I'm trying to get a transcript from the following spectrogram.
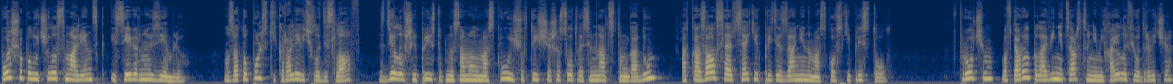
Польша получила Смоленск и Северную землю – но зато польский королевич Владислав, сделавший приступ на саму Москву еще в 1618 году, отказался от всяких притязаний на московский престол. Впрочем, во второй половине царствования Михаила Федоровича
